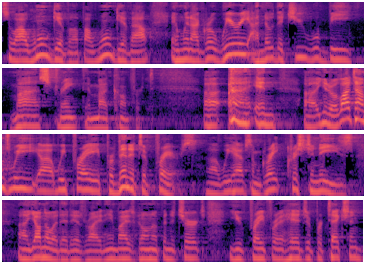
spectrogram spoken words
So I won't give up, I won't give out. And when I grow weary, I know that you will be my strength and my comfort. Uh, and uh, you know, a lot of times we uh, we pray preventative prayers. Uh, we have some great Christianese uh, y'all know what that is, right? Anybody's grown up in the church, you've prayed for a hedge of protection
